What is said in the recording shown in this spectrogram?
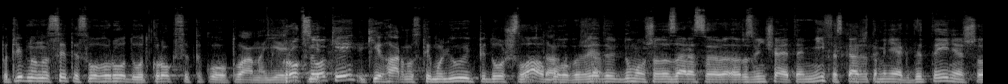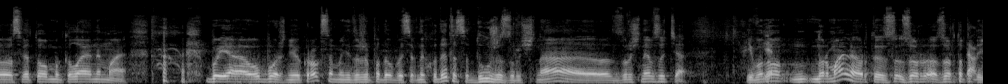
Потрібно носити свого роду. От крокси такого плана є, Крокси які, окей? які гарно стимулюють підошву. Слава Так, Богу, бо так. я думав, що ви зараз е, розвінчаєте міф і скажете мені як дитині, що Святого Миколая немає. Бо я обожнюю крокси, мені дуже подобається в них ходити. Це дуже зручна, е, зручне взуття. І воно нормально орто- з, з ортопедичної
